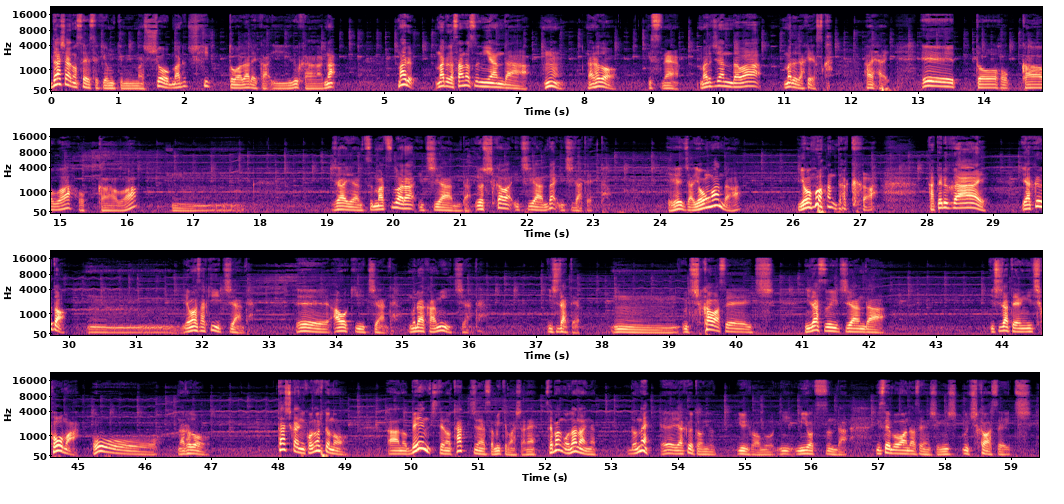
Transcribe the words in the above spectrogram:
打者の成績を見てみましょう。マルチヒットは誰かいるかな丸。丸が3打数2安打。うん。なるほど。いいっすね。マルチ安打は丸だけですか。はいはい。えー、っと、他は他はうーん。ジャイアンツ、松原1安打。吉川1安打1打点と。えー、じゃあ4安打 ?4 安打か。勝てるかい。ヤクルト、うーん、山崎1安打。えー、青木1安打。村上1安打。1打点。うん、内川聖一、2打数1安打。1打点1ホーマー。おー、なるほど。確かにこの人の、あの、ベンチでのタッチのやつを見てましたね。背番号7になるね、えー、ヤクルトのユニフォームに身を包んだ2000本安打選手、内川聖一。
